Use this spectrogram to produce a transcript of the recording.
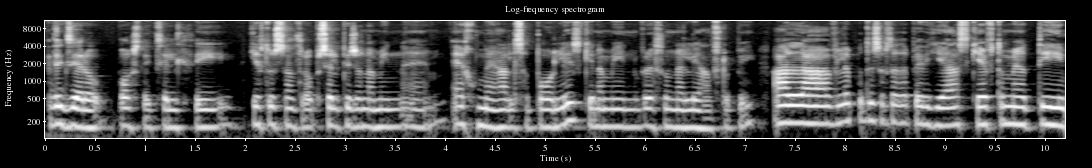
δεν ξέρω πώς θα εξελιχθεί για αυτούς τους ανθρώπους. Ελπίζω να μην ε, έχουμε άλλες απώλειες και να μην βρεθούν άλλοι άνθρωποι. Αλλά βλέποντας αυτά τα παιδιά σκέφτομαι ότι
